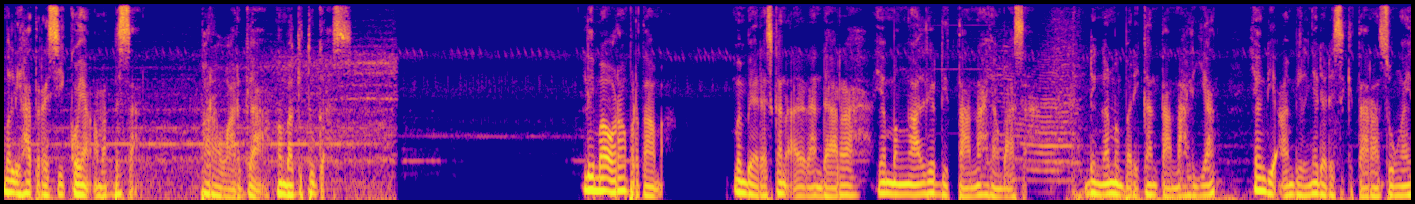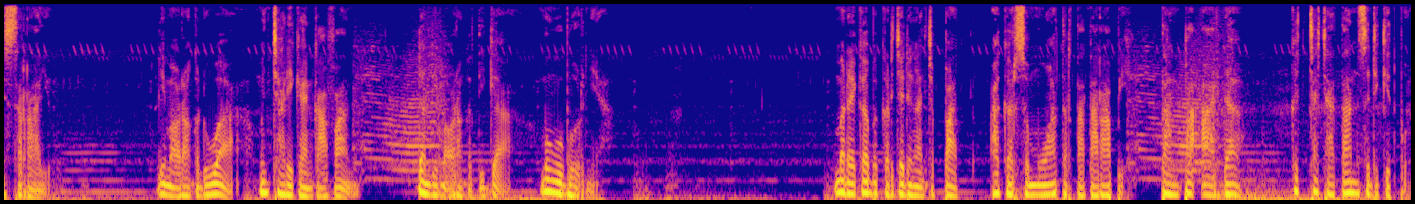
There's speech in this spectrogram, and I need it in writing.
melihat resiko yang amat besar. Para warga membagi tugas. Lima orang pertama membereskan aliran darah yang mengalir di tanah yang basah dengan memberikan tanah liat yang diambilnya dari sekitaran sungai Serayu. Lima orang kedua mencari kain kafan, dan lima orang ketiga menguburnya. Mereka bekerja dengan cepat agar semua tertata rapi tanpa ada kecacatan sedikit pun.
